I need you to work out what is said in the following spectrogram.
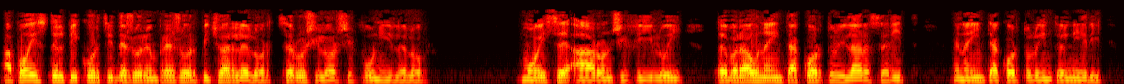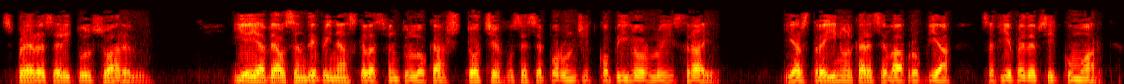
Apoi stâlpii curții de jur împrejur, picioarele lor, țărușilor și funiile lor. Moise, Aaron și fiii lui tăbărau înaintea cortului la răsărit, înaintea cortului întâlnirii, spre răsăritul soarelui. Ei aveau să îndeplinească la Sfântul Locaș tot ce fusese poruncit copiilor lui Israel, iar străinul care se va apropia să fie pedepsit cu moarte.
